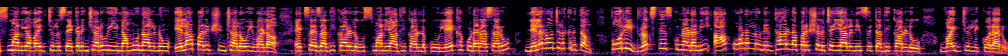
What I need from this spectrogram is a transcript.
ఉస్మానియా వైద్యులు సేకరించారు. ఈ నమూనాలను ఎలా పరీక్షించాలో ఇవాళ ఎక్సైజ్ అధికారులు ఉస్మానియా అధికారులకు లేఖ కూడా రాశారు. నెల రోజుల క్రితం పూరి డ్రగ్స్ తీసుకున్నాడని ఆ కోణంలో నిర్ధారణ పరీక్షలు చేయాలని సిట్ అధికారులు వైద్యుల్ని కోరారు.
